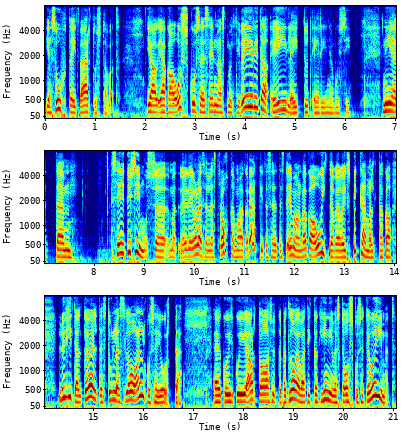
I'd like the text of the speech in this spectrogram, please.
ja suhteid väärtustavad. ja, ja ka oskuses ennast motiveerida ei leitud erinevusi. nii et ähm, see küsimus, ma, meil ei ole sellest rohkem aega rääkida, see teema on väga huvitav ja võiks pikemalt, aga lühidalt öeldes, tulles loo alguse juurde, kui, kui Arto Aas ütleb, et loevad ikkagi inimeste oskused ja võimed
